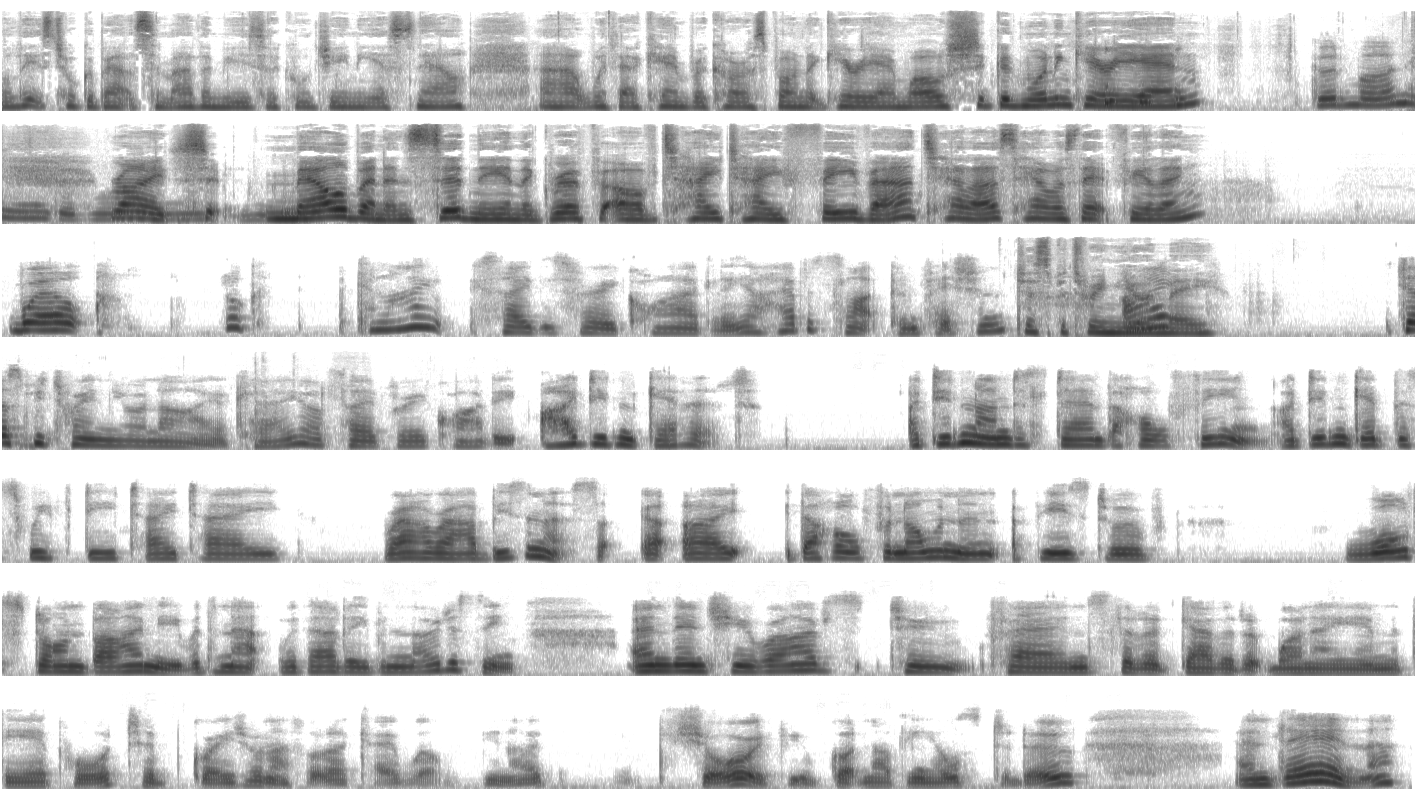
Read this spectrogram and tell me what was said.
Well, let's talk about some other musical genius now uh, with our Canberra correspondent, Kerry-Anne Walsh. Good morning, Kerry-Anne. Good morning. Good morning. Right, Melbourne and Sydney in the grip of Tay Tay fever. Tell us, how is that feeling? Well, look, can I say this very quietly? I have a slight confession. Just between you I, and me. Just between you and I, okay? I'll say it very quietly. I didn't get it. I didn't understand the whole thing. I didn't get the Swifty Tay Tay rah rah business. I, I the whole phenomenon appears to have waltzed on by me without without even noticing. And then she arrives to fans that had gathered at 1 a.m. at the airport to greet her. And I thought, okay, well, you know, sure, if you've got nothing else to do. And then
